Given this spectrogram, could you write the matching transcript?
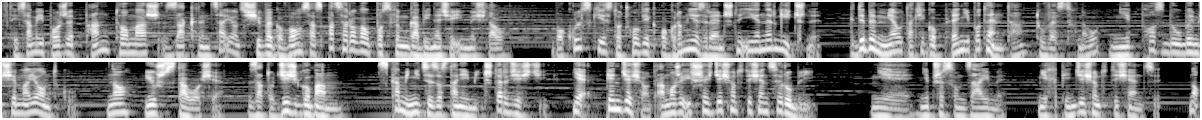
W tej samej porze pan Tomasz, zakręcając siwego wąsa, spacerował po swym gabinecie i myślał: Wokulski jest to człowiek ogromnie zręczny i energiczny. Gdybym miał takiego plenipotenta, tu westchnął, nie pozbyłbym się majątku. No, już stało się. Za to dziś go mam. Z kamienicy zostanie mi 40, nie, 50, a może i 60 tysięcy rubli. Nie, nie przesądzajmy. Niech 50 tysięcy. No,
